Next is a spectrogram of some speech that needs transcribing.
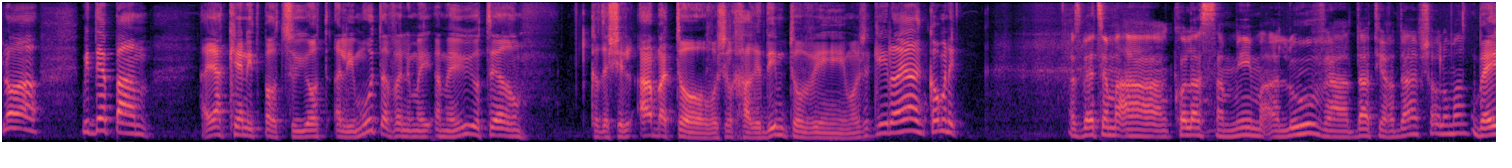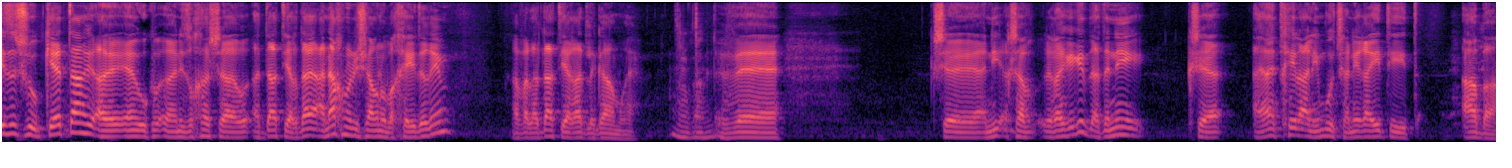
לא, מדי פעם היה כן התפרצויות אלימות, אבל הם, הם היו יותר כזה של אבא טוב, או של חרדים טובים, או שכאילו היה כל מיני אז בעצם כל הסמים עלו והדת ירדה, אפשר לומר? באיזשהו קטע, אה, אה, אני זוכר שהדת ירדה, אנחנו נשארנו בחיידרים, אבל הדת ירד לגמרי. הבנתי. וכשאני, עכשיו, רק אגיד, אז אני, כשהיה התחילה האלימות, כשאני ראיתי את אבא,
